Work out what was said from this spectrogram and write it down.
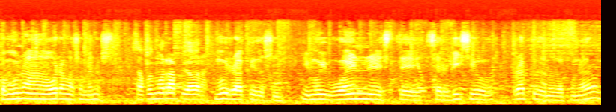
Como una hora más o menos. O sea, fue muy rápido ahora. Muy rápido, sí. Y muy buen este servicio, rápido nos vacunaron.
